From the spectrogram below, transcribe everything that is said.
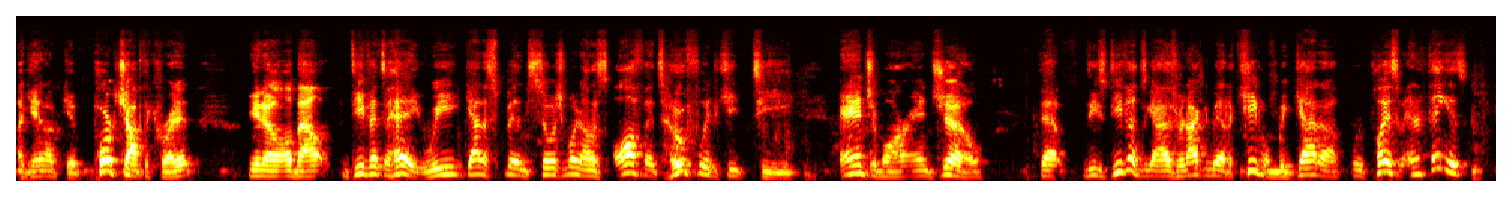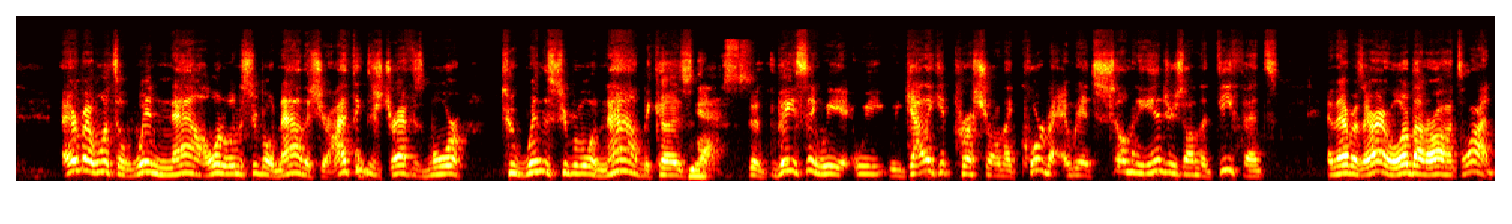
again, I'll give Pork Chop the credit. You know about defensive. Hey, we got to spend so much money on this offense, hopefully to keep T and Ja'Marr and Joe. That these defensive guys are not going to be able to keep them. We got to replace them. And the thing is, everybody wants to win now. I want to win the Super Bowl now this year. I think this draft is more to win the Super Bowl now because Yes. the, the biggest thing we we we got to get pressure on that quarterback, and we had so many injuries on the defense, and everybody's like, all right, well, what about our offensive line?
